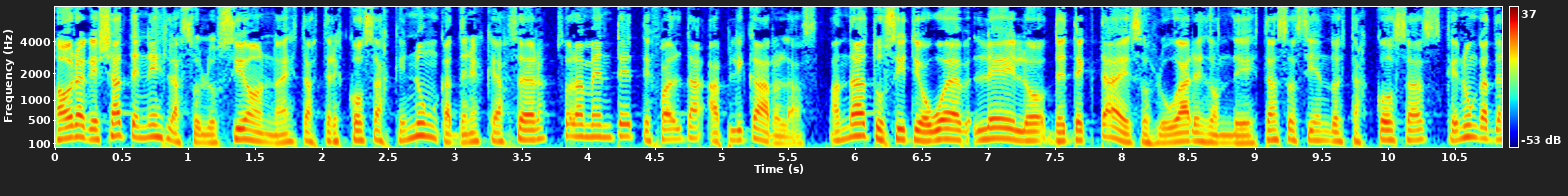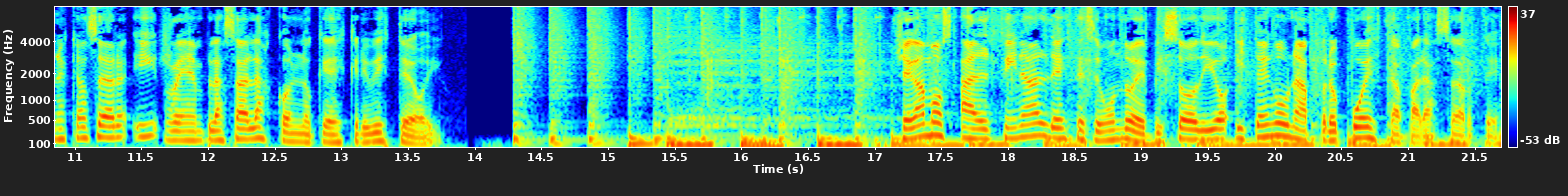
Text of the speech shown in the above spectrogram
Ahora que ya tenés la solución a estas tres cosas que nunca tenés que hacer, solamente te falta aplicarlas. Anda a tu sitio web, léelo, detecta esos lugares donde estás haciendo estas cosas que nunca tenés que hacer y reemplazalas con lo que escribiste hoy. Llegamos al final de este segundo episodio y tengo una propuesta para hacerte.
